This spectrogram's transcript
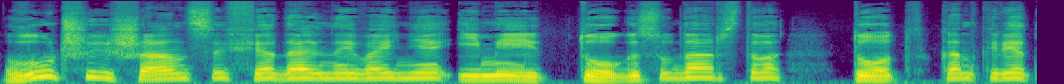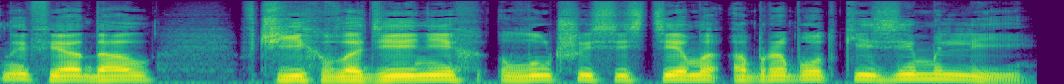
лучшие шансы в феодальной войне имеет то государство, тот конкретный феодал, в чьих владениях лучшая система обработки земли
